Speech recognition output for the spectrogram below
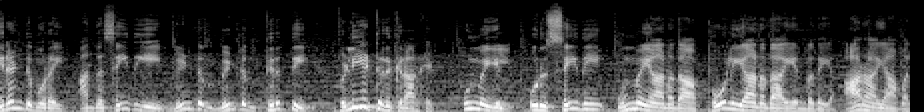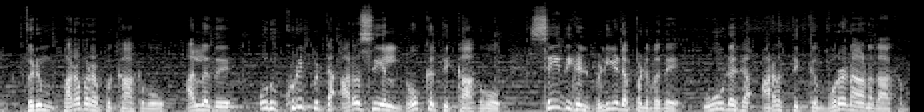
இரண்டு முறை அந்த செய்தியை மீண்டும் மீண்டும் திருத்தி வெளியிட்டிருக்கிறார்கள். உண்மையில் ஒரு செய்தி உண்மையானதா போலியானதா என்பதை ஆராயாமல் வெறும் பரபரப்புக்காகவோ அல்லது ஒரு குறிப்பிட்ட அரசியல் நோக்கத்திற்காகவோ செய்திகள் வெளியிடப்படுவது ஊடக அறத்திற்கு முரணானதாகும்.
